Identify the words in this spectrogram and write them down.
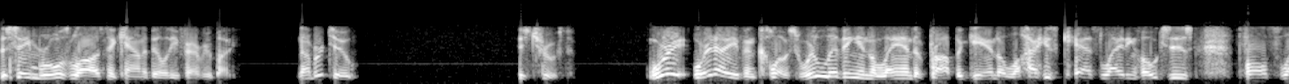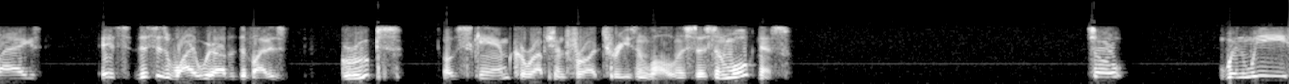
the same rules, laws, and accountability for everybody. Number two is truth. We're we're not even close. We're living in the land of propaganda, lies, gaslighting, hoaxes, false flags. It's this is why we are the divided groups of scam, corruption, fraud, treason, lawlessness, and wokeness. So when we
